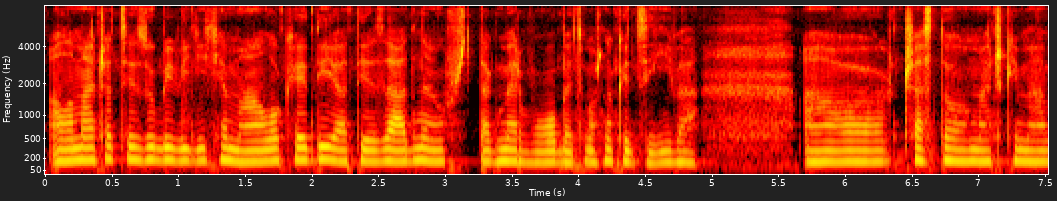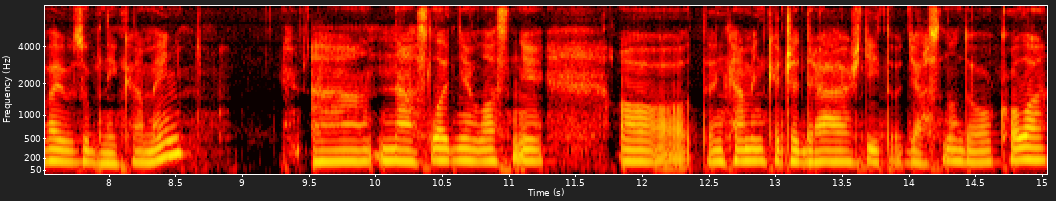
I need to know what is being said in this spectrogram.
Ale máčacie zuby vidíte málo kedy a tie zádne už takmer vôbec, možno keď zýva. A často mačky mávajú zubný kameň a následne vlastne o, ten kameň, keďže dráždi to ďasno dookola,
